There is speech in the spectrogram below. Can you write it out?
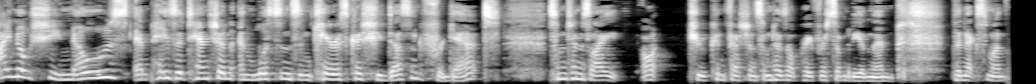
I know she knows and pays attention and listens and cares because she doesn't forget. Sometimes I, true confession, sometimes I'll pray for somebody and then the next month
